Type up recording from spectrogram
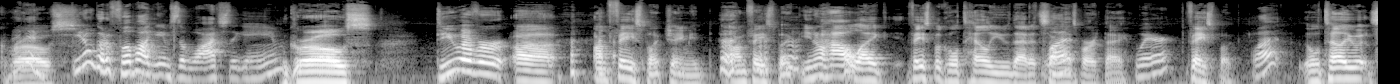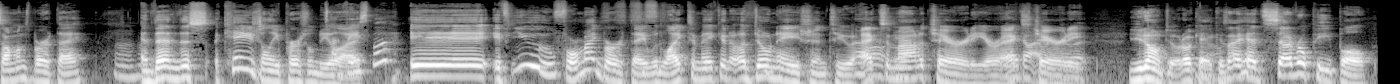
Gross. You don't go to football games to watch the game. Gross. Do you ever uh, on Facebook, Jamie? On Facebook, you know how like Facebook will tell you that it's What? someone's birthday. Where? Facebook What? it will tell you it's someone's birthday, and then this occasionally a person will be Mm-hmm. On like, Facebook? "If you for my birthday would like to make an, a donation to X Oh, amount yeah. of charity or I X ever do charity," you don't do it, okay? Because I had several people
